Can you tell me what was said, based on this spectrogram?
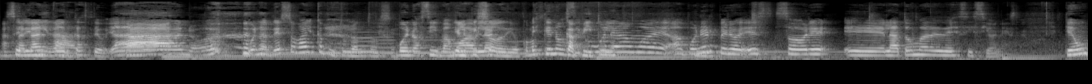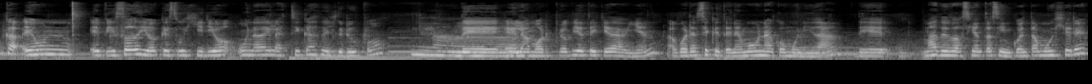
Hasta acá el podcast de hoy. Ah. Ah, no. Bueno, de eso va el capítulo entonces. Bueno, sí, vamos El a hablar. episodio, ¿cómo es que no sé cómo Capítulo. le vamos a, a poner, pero es sobre eh, la toma de decisiones. Que es un, es un episodio que sugirió una de las chicas del grupo No. de El amor propio te queda bien. Acuérdense que tenemos una comunidad de más de 250 mujeres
